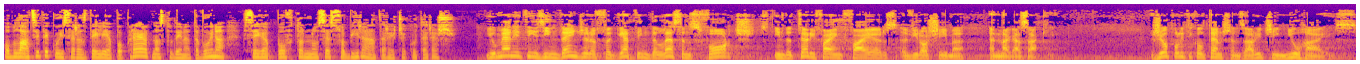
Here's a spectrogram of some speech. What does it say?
Облаците кои се разделија по крајот на студената војна сега повторно се собираат, рече Кутереш. Humanity is in danger of forgetting the lessons forged in the terrifying fires of Hiroshima and Nagasaki. Geopolitical tensions are reaching new highs.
